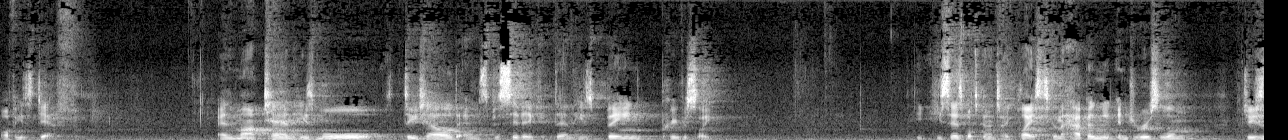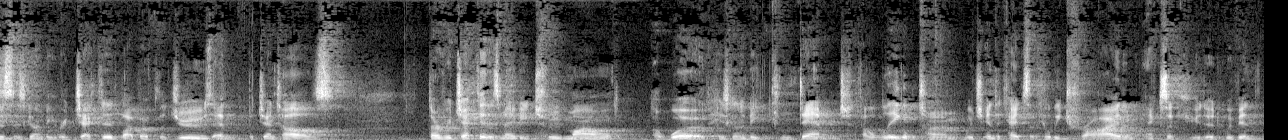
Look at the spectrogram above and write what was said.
of his death. And Mark 10, he's more detailed and specific than he's been previously. He, he says what's going to take place. It's going to happen in Jerusalem. Jesus is going to be rejected by both the Jews and the Gentiles. Though rejected is maybe too mild a word, he's going to be condemned, a legal term which indicates that he'll be tried and executed within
